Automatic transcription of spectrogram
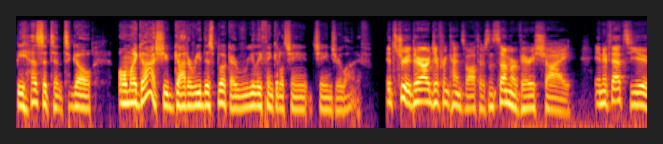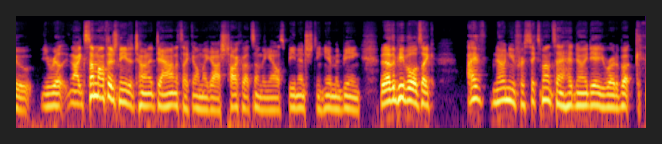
be hesitant to go. Oh my gosh, you got to read this book. I really think it'll change change your life. It's true. There are different kinds of authors, and some are very shy and if that's you you really like some authors need to tone it down. It's like oh my gosh talk about something else be an interesting human being. But other people it's like i've known you for six months and i had no idea you wrote a book.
